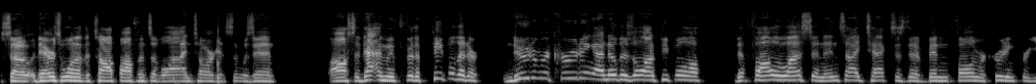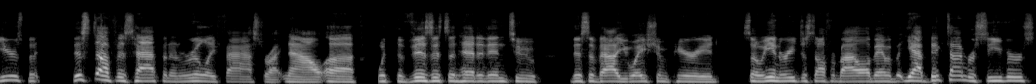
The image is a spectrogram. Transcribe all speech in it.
So there's one of the top offensive line targets that was in. Also, that I mean, for the people that are new to recruiting, I know there's a lot of people that follow us in inside Texas that have been following recruiting for years, but this stuff is happening really fast right now uh, with the visits and headed into this evaluation period. So Ian Reed just offered by Alabama, but yeah, big time receivers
